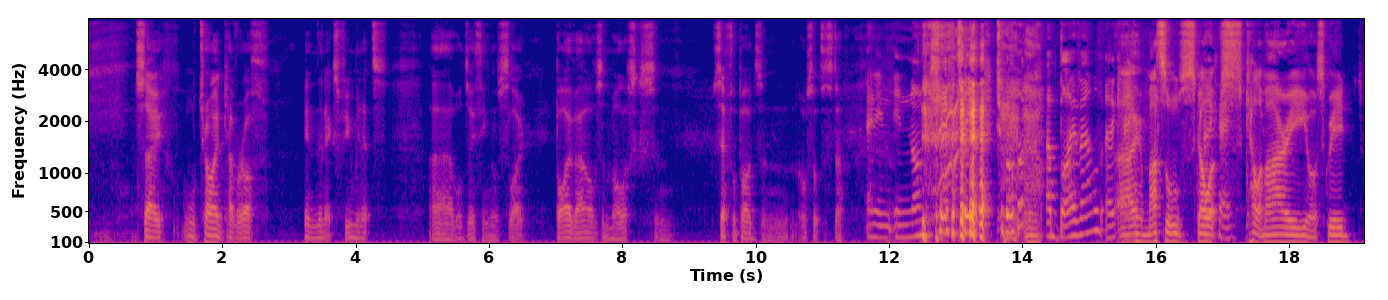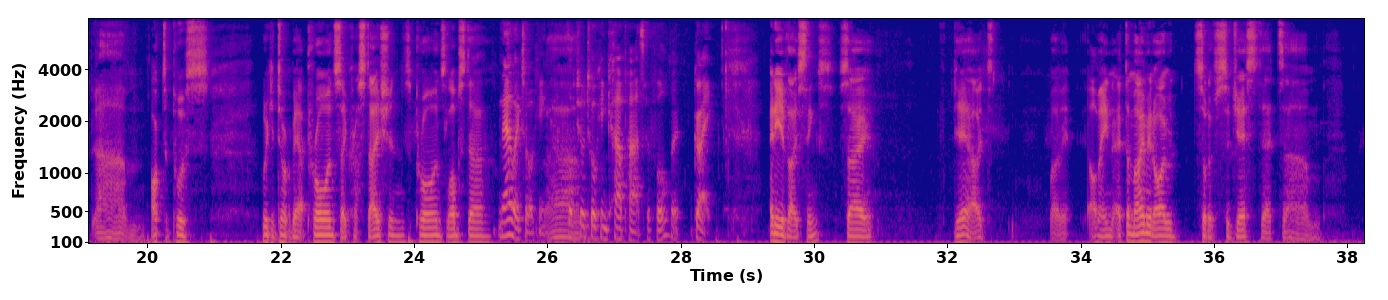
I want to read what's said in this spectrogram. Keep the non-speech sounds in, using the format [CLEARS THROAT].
So we'll try and cover off in the next few minutes. Uh, we'll do things like bivalves and mollusks and cephalopods and all sorts of stuff. And in, in non-chef [LAUGHS] talk, a bivalve. Okay. Uh, mussels, scallops, calamari or squid, um, octopus. We can talk about prawns, so crustaceans, prawns, lobster, now we're talking. I Um, thought you were talking car parts before, but great. any of those things. So, yeah, I'd, I I mean, at the moment, I would sort of suggest that, um,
